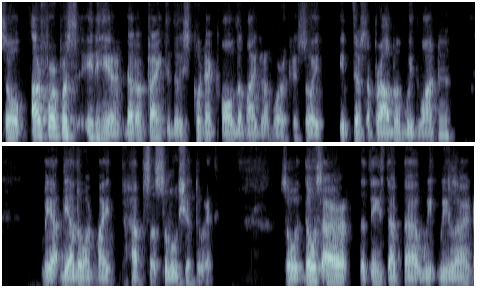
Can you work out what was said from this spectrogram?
so our purpose in here that i'm trying to do is connect all the migrant workers so if, if there's a problem with one the, the other one might have a solution to it so those are the things that uh, we, we learned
